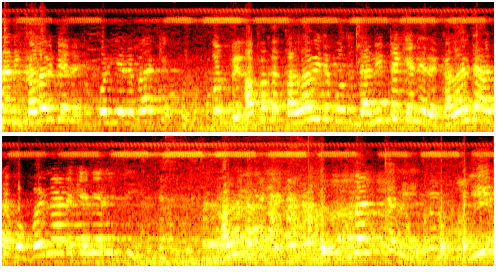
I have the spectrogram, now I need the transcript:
ದನಿ ಕಲಾವಿದ ಕೊರಿಯರೆ ಬಾಕಿ ಅಪಕ ಕಲಾವಿದ ಬೋದು ದನಿಟ್ಟಕ್ಕೆ ನೇರೆ ಕಲಾವಿದ ಆಟ ಗೊಬ್ಬೈನ ಆಟಕ್ಕೆ ನೇರಿಸಿ ಅಲ್ಲ ಗಂಟನೆ ಈಗ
